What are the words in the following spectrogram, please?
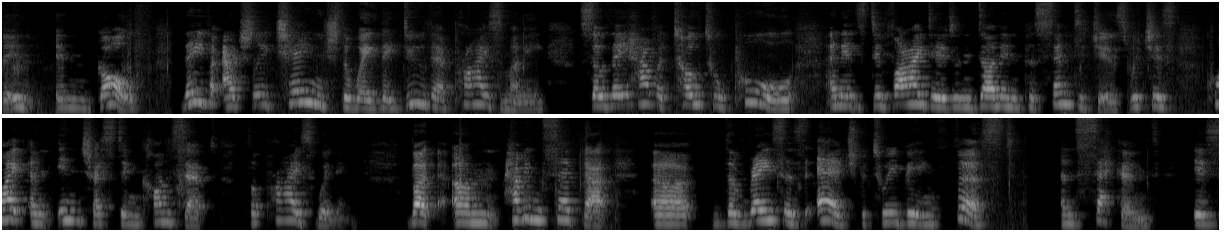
in in golf, they've actually changed the way they do their prize money. So they have a total pool and it's divided and done in percentages, which is quite an interesting concept for prize winning. But um, having said that, uh, the razor's edge between being first and second is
